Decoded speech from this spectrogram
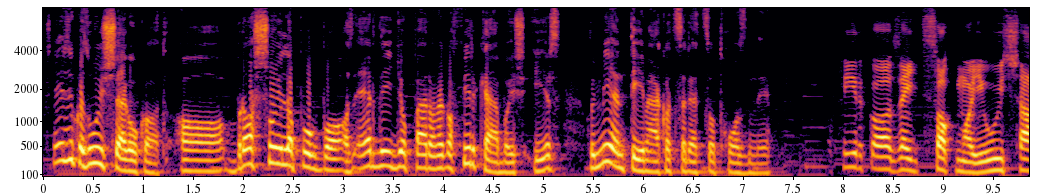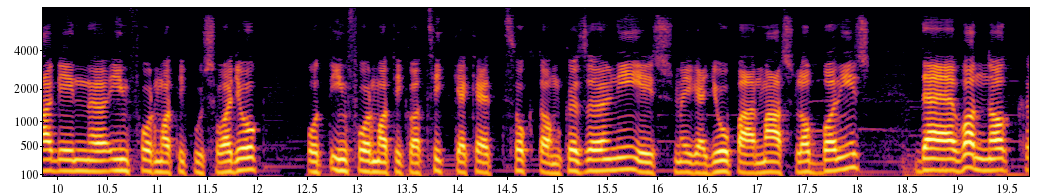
És nézzük az újságokat. A brassói lapokba, az Erdély gyopára, meg a firkába is írsz, hogy milyen témákat szeretsz ott hozni. A firka az egy szakmai újság, én informatikus vagyok, ott informatika cikkeket szoktam közölni, és még egy jó pár más labban is, de vannak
